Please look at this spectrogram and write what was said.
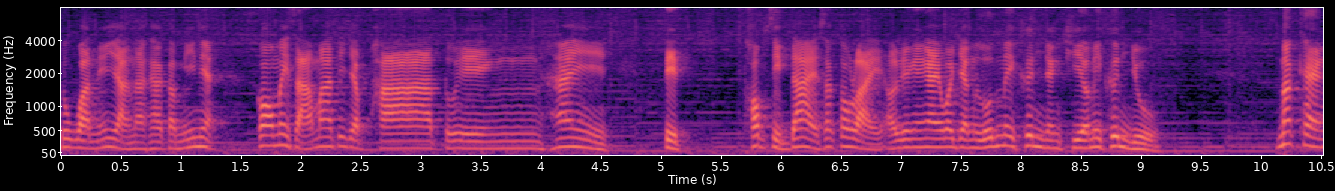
ทุกวันนี้อย่างนาคากามิเนี่ย ก็ไม่สามารถที่จะพาตัวเองให้ติดท็อป10ได้สักเท่าไหร่ เอาเรียกง่ายๆว่ายังลุ้นไม่ขึ้นยังเชียร์ไม่ขึ้นอยู่ นักแข่ง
